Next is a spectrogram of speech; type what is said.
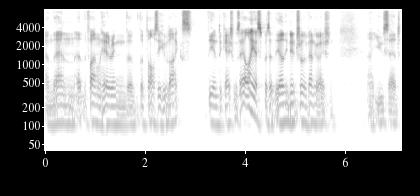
And then at the final hearing, the the party who likes the indication will say, "Oh yes, but at the early neutral evaluation, uh, you said."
